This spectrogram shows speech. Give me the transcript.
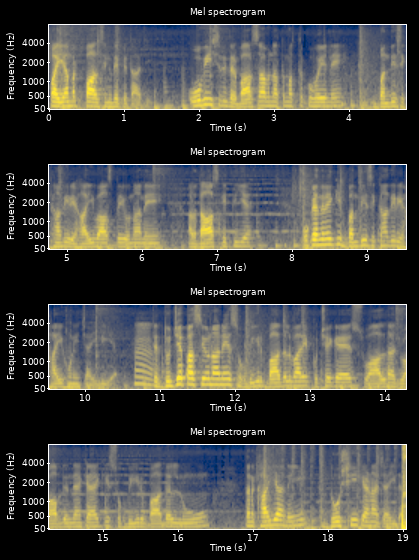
ਭਾਈ ਅਮਰਪਾਲ ਸਿੰਘ ਦੇ ਪਿਤਾ ਜੀ। ਉਹ ਵੀ ਸ੍ਰੀ ਦਰਬਾਰ ਸਾਹਿਬ ਨਤਮਸਤਕ ਹੋਏ ਨੇ। ਬੰਦੀ ਸਿੱਖਾਂ ਦੀ ਰਿਹਾਈ ਵਾਸਤੇ ਉਹਨਾਂ ਨੇ ਅਰਦਾਸ ਕੀਤੀ ਹੈ। ਉਹ ਕਹਿੰਦੇ ਨੇ ਕਿ ਬੰਦੀ ਸਿੱਖਾਂ ਦੀ ਰਿਹਾਈ ਹੋਣੀ ਚਾਹੀਦੀ ਹੈ। ਤੇ ਦੂਜੇ ਪਾਸੇ ਉਹਨਾਂ ਨੇ ਸੁਖਬੀਰ ਬਾਦਲ ਬਾਰੇ ਪੁੱਛੇ ਗਏ ਸਵਾਲ ਦਾ ਜਵਾਬ ਦਿੰਦਿਆਂ ਕਿਹਾ ਕਿ ਸੁਖਬੀਰ ਬਾਦਲ ਨੂੰ ਤਨਖਾਹੀਆ ਨਹੀਂ ਦੋਸ਼ੀ ਕਹਿਣਾ ਚਾਹੀਦਾ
